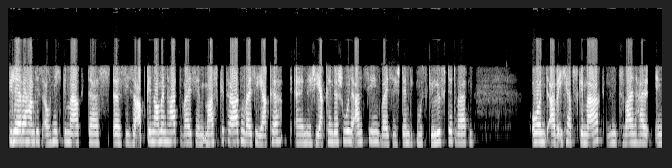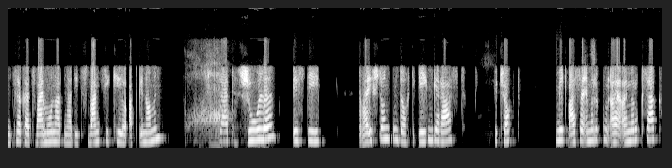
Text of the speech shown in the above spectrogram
Die Lehrer haben das auch nicht gemerkt, dass äh, sie so abgenommen hat, weil sie Maske tragen, weil sie Jacke, eine Jacke in der Schule anziehen, weil sie ständig muss gelüftet werden. Und aber ich habe es gemerkt, in zweieinhalb, in circa zwei Monaten hat die 20 Kilo abgenommen. Statt Schule ist die drei Stunden durch die Gegend gerast, gejoggt, mit Wasser im Rücken, äh, im Rucksack.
